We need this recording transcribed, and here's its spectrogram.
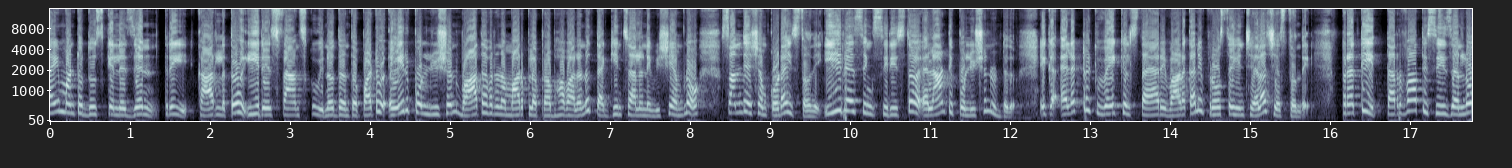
రైమ్ అంటూ దూసుకెళ్ళే జెన్ త్రీ కార్లతో ఈ ఈ రేస్ ఫ్యాన్స్కు వినోదంతో పాటు ఎయిర్ పొల్యూషన్ వాతావరణ మార్పుల ప్రభావాలను తగ్గించాలనే విషయంలో సందేశం కూడా ఇస్తోంది. ఈ రేసింగ్ సిరీస్తో ఎలాంటి పొల్యూషన్ ఉండదు. ఇక ఎలక్ట్రిక్ వెహికల్స్ తయారీ వాడకాన్ని ప్రోత్సహించేలా చేస్తుంది. ప్రతి తర్వాతి సీజన్లో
